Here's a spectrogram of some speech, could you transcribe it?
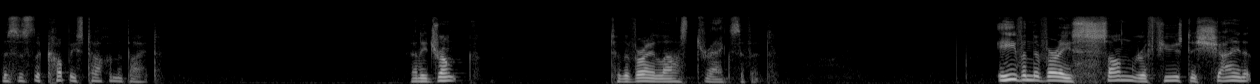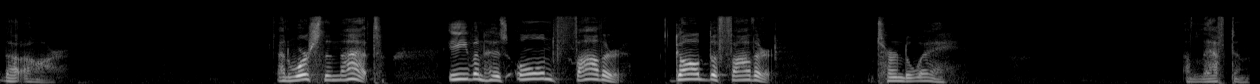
This is the cup he's talking about. And he drank to the very last dregs of it. Even the very sun refused to shine at that hour. And worse than that, even his own father, God the Father, turned away and left him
